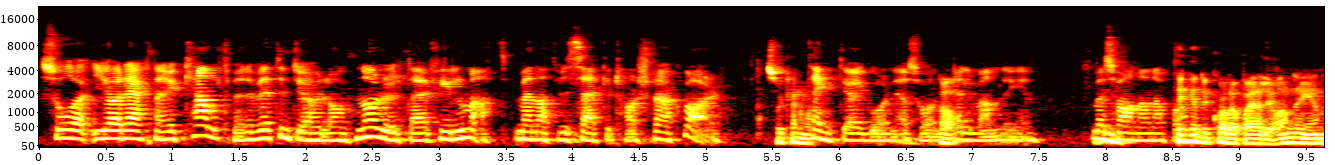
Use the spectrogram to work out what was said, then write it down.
Så jag räknar ju kallt med, nu vet inte jag hur långt norrut det är filmat, men att vi säkert har snö kvar. Så kan vara. Tänkte jag igår när jag såg Ja. Älgvandringen. Med svanarna på. Tänk att du kollar på älgvandringen.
